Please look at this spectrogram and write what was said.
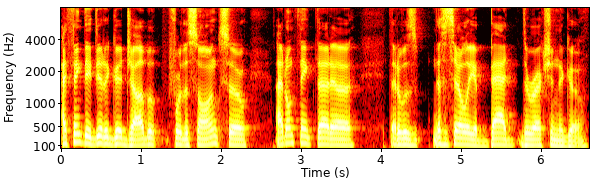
I think they did a good job for the song. So I don't think that uh that it was necessarily a bad direction to go.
